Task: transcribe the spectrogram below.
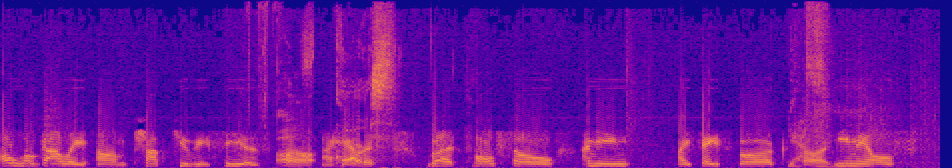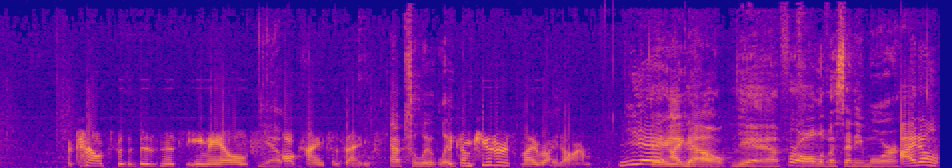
Oh, well, golly, um, Shop QVC is Oh, uh, of a habit. course. But also, I mean, my Facebook, Yes. uh, emails, accounts for the business emails, Yep. all kinds of things. Absolutely. The Absolutely. computer's my right arm. Yeah, I go. know. Yeah, for all of us anymore. I don't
